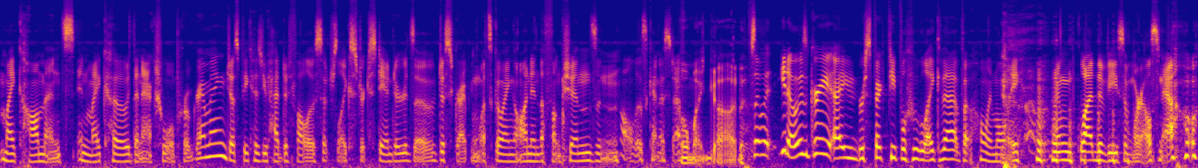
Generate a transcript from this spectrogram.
my comments in my code than actual programming just because you had to follow such like strict standards of describing what's going on in the functions and all this kind of stuff. Oh my god. So, it, you know, it was great. I respect people who like that, but holy moly, I'm glad to be somewhere else now.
